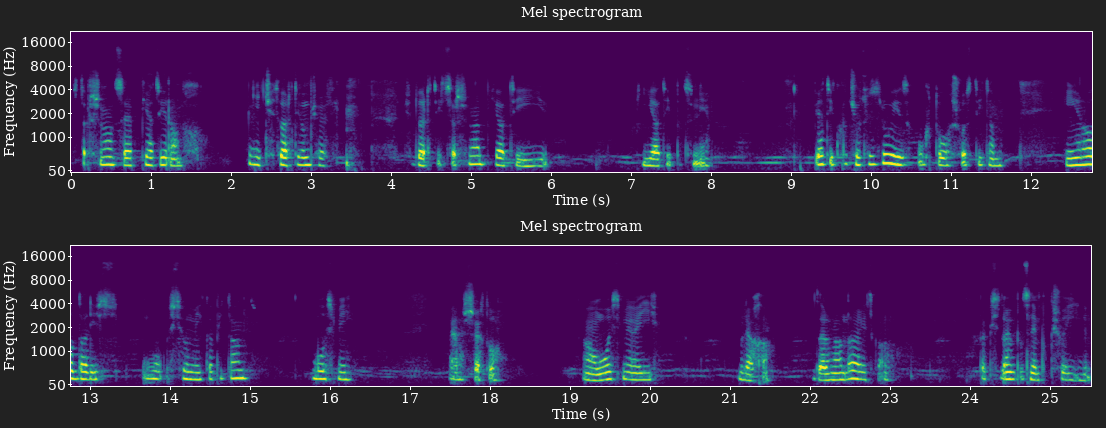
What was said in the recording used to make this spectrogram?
Старшина це п'ятий ранг. Ні, четвертий вибачаюсь. Четвертий старшина, п'ятий. П'ятий пацани. П'ятий, коротше, хтось другий, я забув хто, шостий там. Генерал далі сьомий капітан. Восьмий. А, ще хто? А, восьмий. Бляха. Зараз нагадаю і скажу. Так, сідаємо пацани, поки що їдемо.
